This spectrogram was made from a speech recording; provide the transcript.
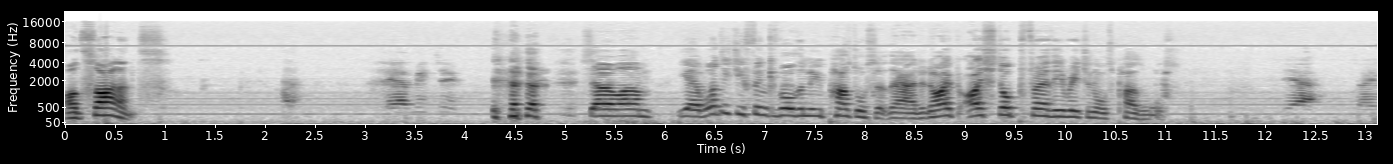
On silence. Yeah, me too. so, um, yeah, what did you think of all the new puzzles that they added? I, I still prefer the originals puzzles. Yeah, same.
